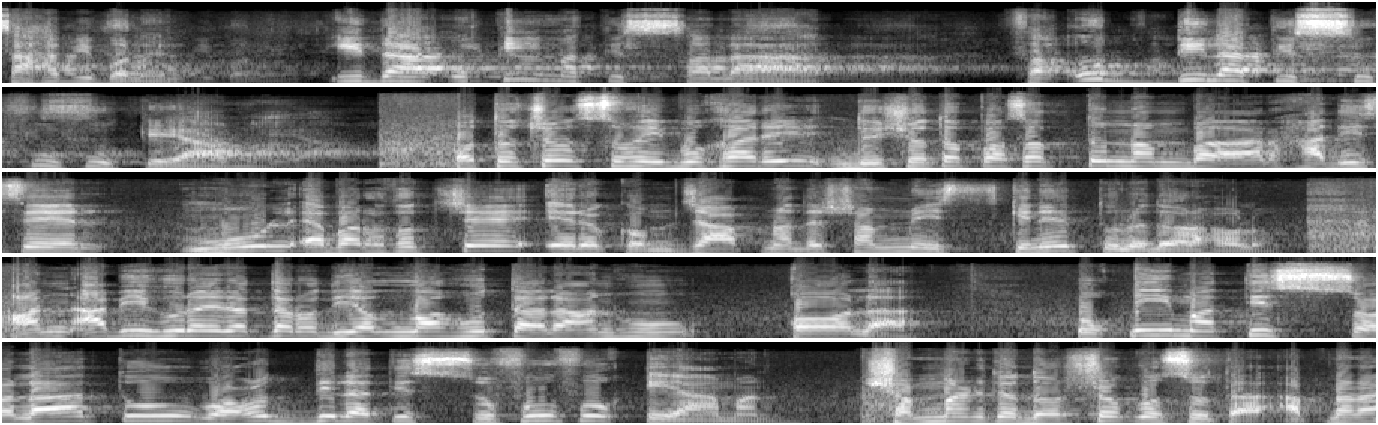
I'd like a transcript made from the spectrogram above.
সাহাবি বলেন ইদা উকিমাতিস সালাত ফাউদ্দিলাতিস সুফুফু কিয়ামা। অথচ সহি বুখারির দুইশত পঁচাত্তর নম্বর হাদিসের মূল এবার হচ্ছে এরকম যা আপনাদের সামনে স্ক্রিনে তুলে ধরা হলো। আন আবি হুরাইরাতা রাদিয়াল্লাহু তাআলা আনহু ক্বালা উকিমাতিস সলাতু ওয়া উদ্দিলাতিস সুফুফু কিয়ামান। সম্মানিত দর্শক ও শ্রোতা, আপনারা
